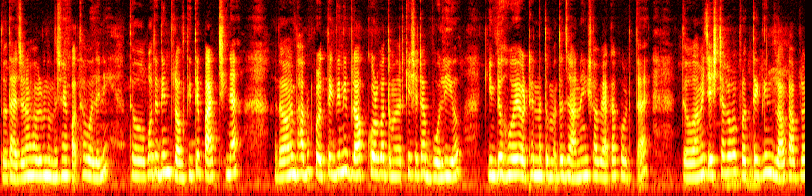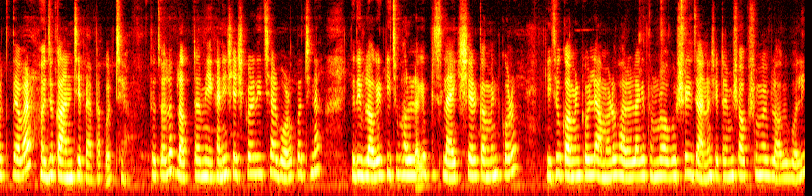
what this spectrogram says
তো তার জন্য ভাবলাম তোমাদের সঙ্গে কথা বলে নিই। তো প্রতিদিন ব্লগ দিতে পারছি না। তো আমি ভাবি প্রত্যেক দিনই ব্লগ করব, তোমাদেরকে সেটা বলিও। কিন্তু হয়ে ওঠে না, তোমরা তো জানোই সব একা করতে হয়। তো আমি চেষ্টা করব প্রত্যেক দিন ব্লগ আপলোড দেওয়ার। ওই যে কাঞ্চে প্যাপা করছে। তো চলো ব্লগটা আমি এখানেই শেষ করে দিচ্ছি, আর বড় করছি না। যদি ব্লগের কিছু ভালো লাগে প্লিজ লাইক শেয়ার কমেন্ট করো। কিছু কমেন্ট করলে আমারও ভালো লাগে, তোমরা অবশ্যই জানো, সেটা আমি সবসময় ব্লগে বলি।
